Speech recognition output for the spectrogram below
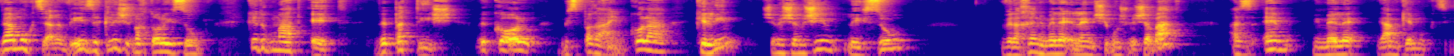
והמוקצה הרביעי זה כלי שמחתו לאיסור, כדוגמת עט ופטיש וכל מספריים, כל הכלים שמשמשים לאיסור, ולכן ממילא אין להם שימוש בשבת, אז הם ממילא גם כן מוקצים.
